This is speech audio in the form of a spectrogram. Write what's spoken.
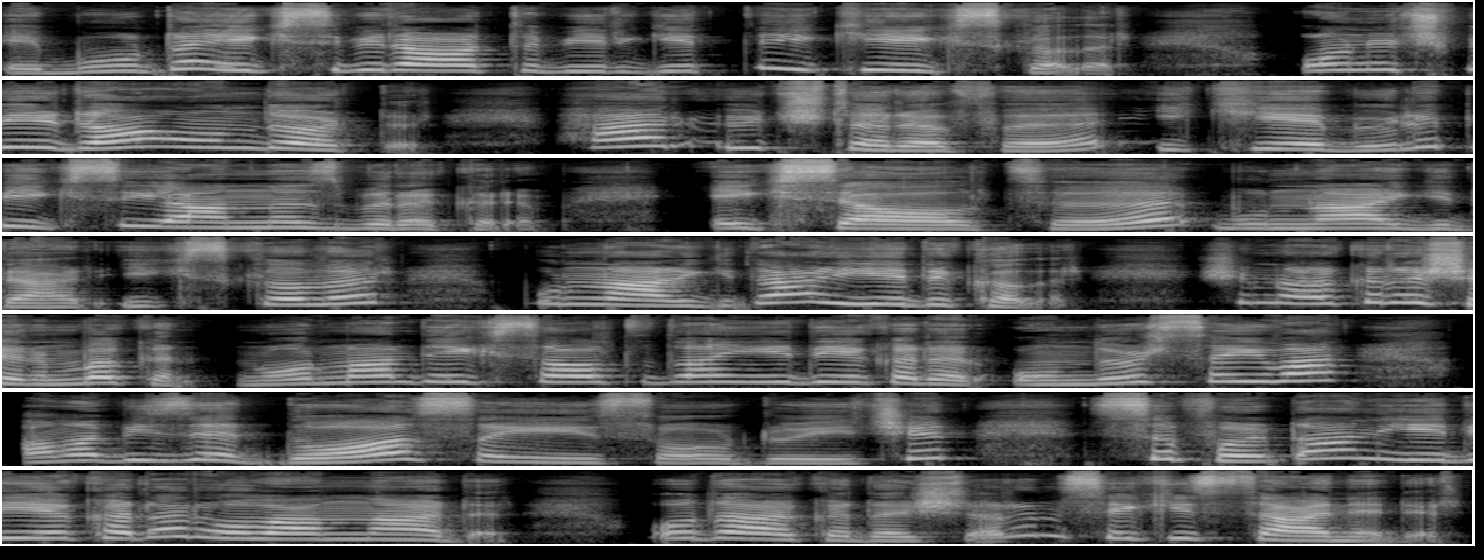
E burada eksi 1 artı 1 gitti 2x kalır. 13 bir daha 14'tür. Her 3 tarafı 2'ye bölüp x'i yalnız bırakırım. Eksi 6 bunlar gider x kalır. Bunlar gider 7 kalır. Şimdi arkadaşlarım bakın normalde eksi 6'dan 7'ye kadar 14 sayı var. Ama bize doğal sayıyı sorduğu için 0'dan 7'ye kadar olanlardır. O da arkadaşlarım 8 tanedir.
